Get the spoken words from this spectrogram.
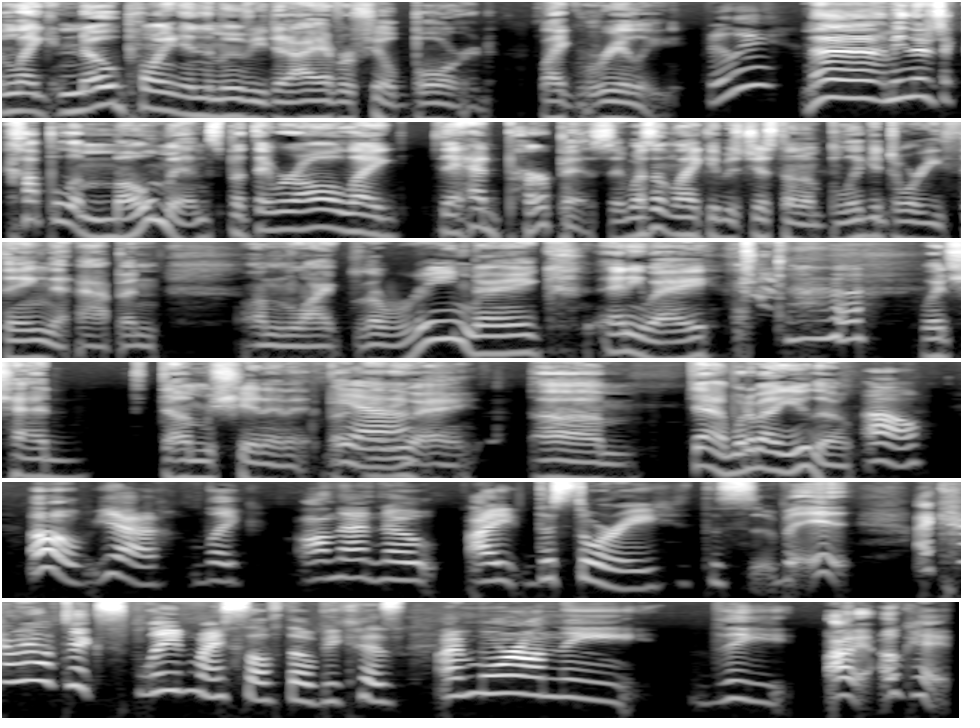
And like no point in the movie did I ever feel bored. Like really. really Nah, I mean, there's a couple of moments, but they were all like, they had purpose. It wasn't like it was just an obligatory thing that happened on like the remake anyway, which had dumb shit in it. But Yeah. anyway, um, yeah, what about you though? oh oh yeah like on that note i the story this but it i kind of have to explain myself though because i'm more on the the i okay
